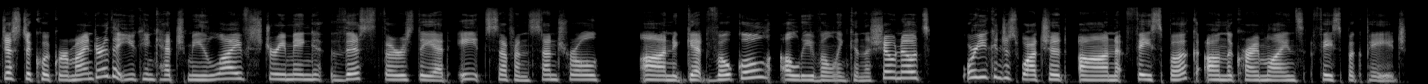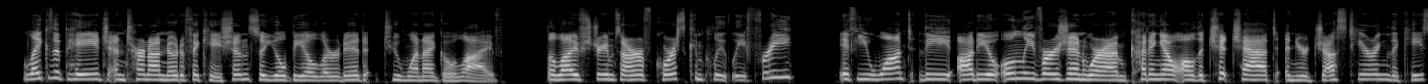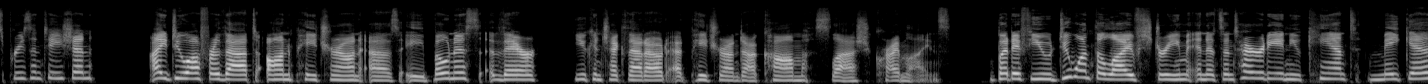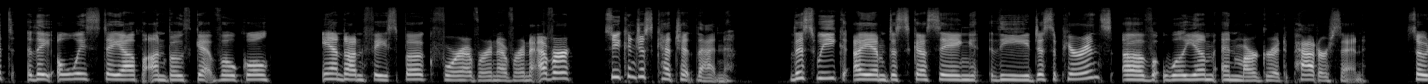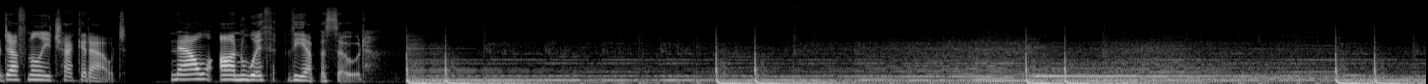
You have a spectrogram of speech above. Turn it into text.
Just a quick reminder that you can catch me live streaming this Thursday at 8, 7 Central on Get Vocal. I'll leave a link in the show notes, or you can just watch it on Facebook on the Crime Lines Facebook page. Like the page and turn on notifications so you'll be alerted to when I go live. The live streams are, of course, completely free. If you want the audio only version where I'm cutting out all the chit chat and you're just hearing the case presentation, I do offer that on Patreon as a bonus there. You can check that out at patreon.com slash crimelines. But if you do want the live stream in its entirety and you can't make it, they always stay up on both Get Vocal and on Facebook forever and ever and ever, so you can just catch it then. This week, I am discussing the disappearance of William and Margaret Patterson, so definitely check it out. Now, on with the episode.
